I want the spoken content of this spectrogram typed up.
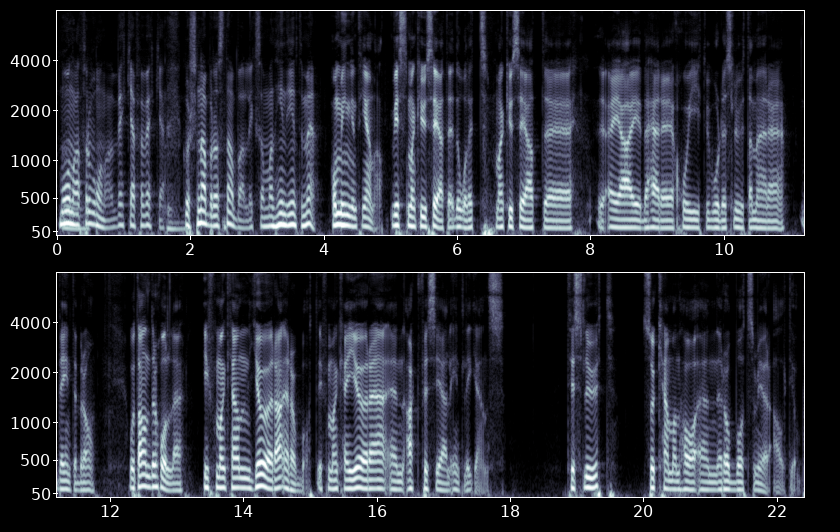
månad Mm. för månad, vecka för vecka. Går snabbare och snabbare liksom, man hinner ju inte med. Om ingenting annat. Visst, man kan ju säga att det är dåligt. Man kan ju säga att eh, AI, det här är skit, vi borde sluta med det. Det är inte bra. Åt andra hållet, if man kan göra en robot, if man kan göra en artificiell intelligens. Till slut så kan man ha en robot som gör allt jobb.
